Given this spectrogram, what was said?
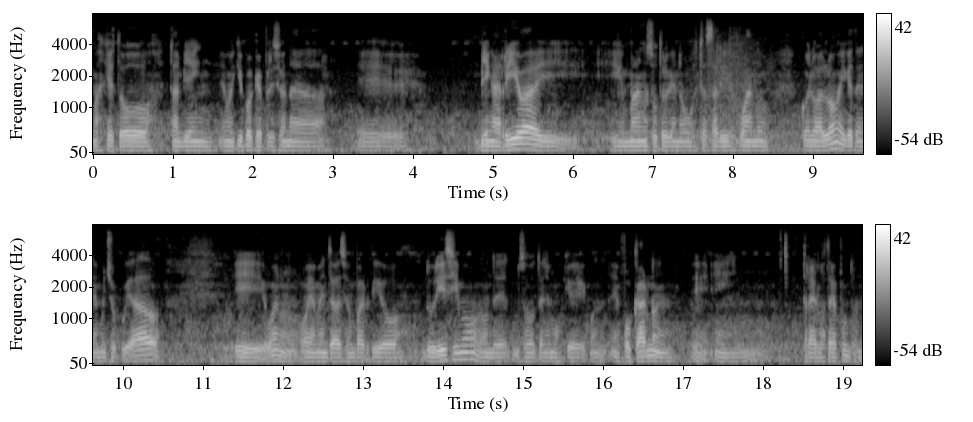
Más que todo, también es un equipo que presiona eh, bien arriba y, más nosotros que nos gusta salir jugando con el balón, hay que tener mucho cuidado. Y bueno, obviamente va a ser un partido durísimo, donde nosotros tenemos que enfocarnos en, en traer los tres puntos.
